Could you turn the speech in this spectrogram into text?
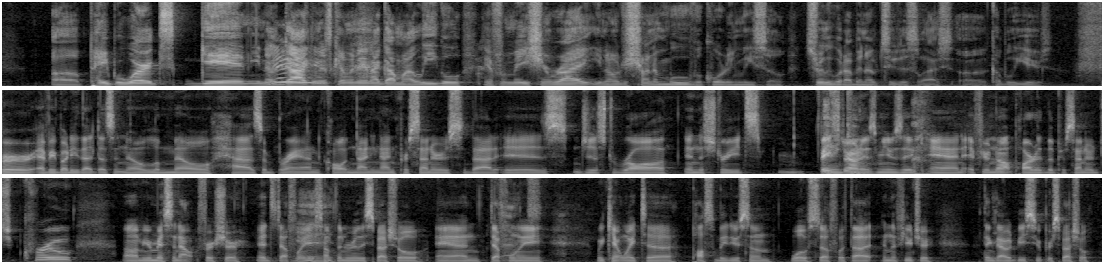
uh, paperwork's again, you know, documents coming in. I got my legal information right. You know, I'm just trying to move accordingly. So it's really what I've been up to this last uh, couple of years. For everybody that doesn't know, Lamel has a brand called 99 Percenters that is just raw in the streets, based Thank around you. his music. and if you're not part of the percentage crew, um, you're missing out for sure. It's definitely Yeah. something really special, and definitely we can't wait to possibly do some whoa stuff with that in the future. I think that would be super special.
